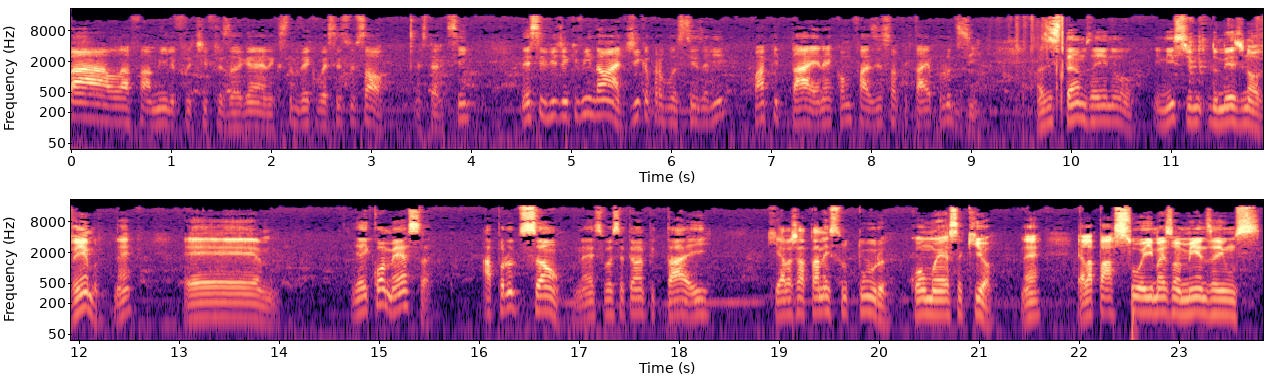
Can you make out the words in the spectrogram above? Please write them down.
Fala família Frutíferos Orgânicos, tudo bem com vocês pessoal? Eu espero que sim. Nesse vídeo aqui vim dar uma dica para vocês ali com a pitaia, né? Como fazer sua pitaia produzir. Nós estamos aí no início do mês de novembro, né? É... E aí começa a produção, né? Se você tem uma pitaia aí que ela já está na estrutura, como essa aqui, ó, né? Ela passou aí mais ou menos aí uns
